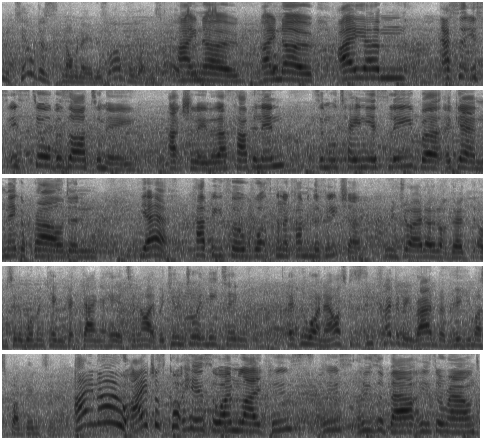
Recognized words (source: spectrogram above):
Matilda's nominated as well for one as well. I know, I know. I um, that's, it's, it's still bizarre to me, actually, that that's happening simultaneously. But again, mega proud and yeah, happy for what's going to come in the future. You enjoy, I know not obviously the Woman King gang are here tonight, but do you enjoy meeting everyone else? Because it's incredibly random who you must bump into. I know. I just got here, so I'm like, who's who's who's about? Who's around?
